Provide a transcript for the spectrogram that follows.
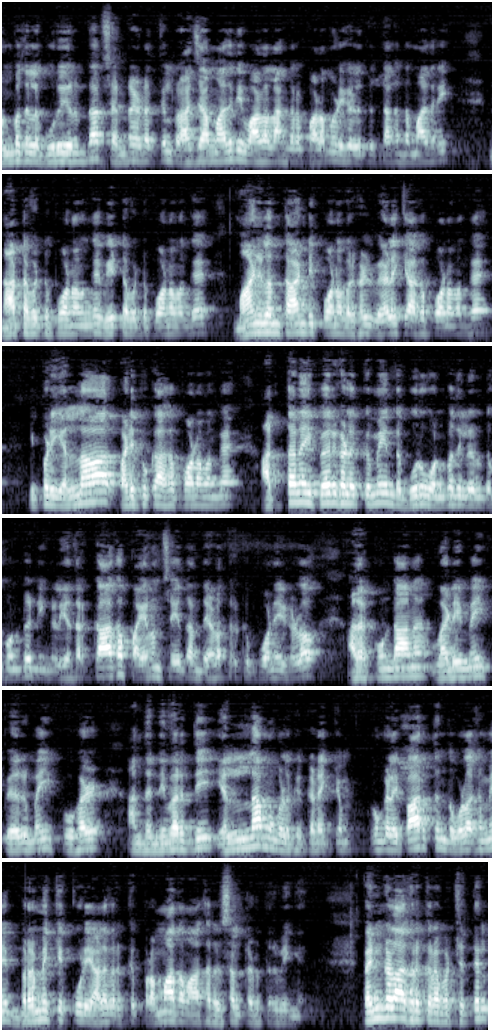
ஒன்பதில் குரு இருந்தால் சென்ற இடத்தில் ராஜா மாதிரி வாழலாங்கிற பழமொழிகளுக்கு தகுந்த மாதிரி நாட்டை விட்டு போனவங்க வீட்டை விட்டு போனவங்க மாநிலம் தாண்டி போனவர்கள் வேலைக்காக போனவங்க இப்படி எல்லா படிப்புக்காக போனவங்க அத்தனை பேர்களுக்குமே இந்த குரு ஒன்பதில் இருந்து கொண்டு நீங்கள் எதற்காக பயணம் செய்து அந்த இடத்திற்கு போனீர்களோ அதற்குண்டான வலிமை பெருமை புகழ் அந்த நிவர்த்தி எல்லாம் உங்களுக்கு கிடைக்கும். உங்களை பார்த்து இந்த உலகமே பிரமிக்கக்கூடிய அளவிற்கு பிரமாதமாக ரிசல்ட் எடுத்துருவீங்க. பெண்களாக இருக்கிற பட்சத்தில்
